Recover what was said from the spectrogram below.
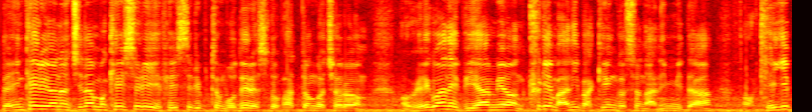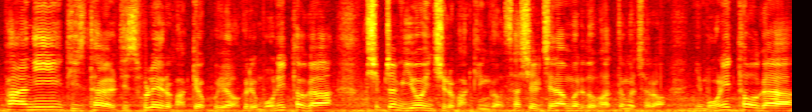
네, 인테리어는 지난번 K3 페이스리프트 모델에서도 봤던 것처럼 어, 외관에 비하면 크게 많이 바뀐 것은 아닙니다. 어, 계기판이 디지털 디스플레이로 바뀌었고요. 그리고 모니터가 10.25인치로 바뀐 것. 사실 지난번에도 봤던 것처럼 이 모니터가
